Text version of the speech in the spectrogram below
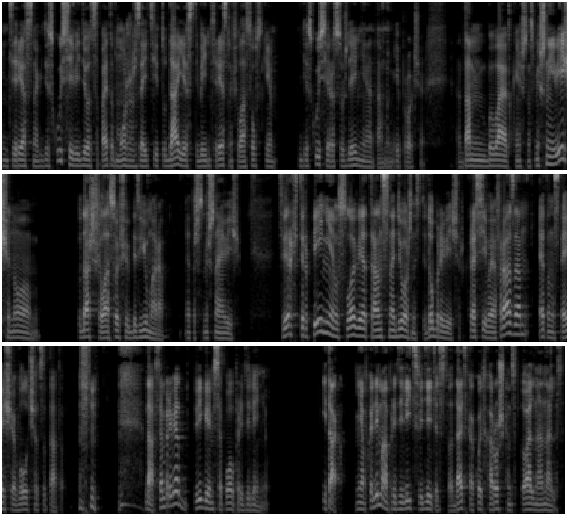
интересных дискуссий ведется, поэтому можешь зайти туда, если тебе интересны философские дискуссии, рассуждения там и прочее. Там бывают, конечно, смешные вещи, но куда же философию без юмора? Это же смешная вещь. Сверхтерпение – условия транснадежности. Добрый вечер. Красивая фраза. Это настоящая волчья цитата. Да, всем привет. Двигаемся по определению. Итак, необходимо определить свидетельство, дать какой-то хороший концептуальный анализ.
